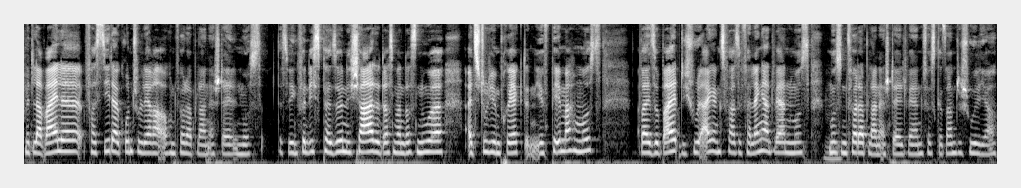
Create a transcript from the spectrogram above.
mittlerweile fast jeder Grundschullehrer auch einen Förderplan erstellen muss. Deswegen finde ich es persönlich schade, dass man das nur als Studienprojekt in IFP machen muss, weil sobald die Schuleingangsphase verlängert werden muss, mhm. muss ein Förderplan erstellt werden fürs gesamte Schuljahr.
